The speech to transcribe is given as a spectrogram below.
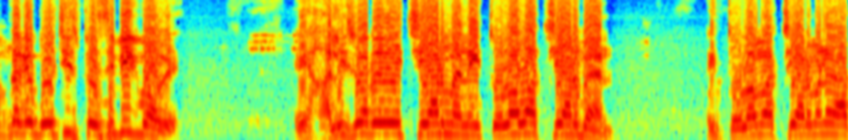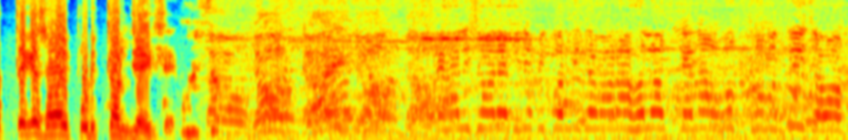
আপনাকে বলছি স্পেসিফিক ভাবে এই হালিশহরের এই চেয়ারম্যান এই তোলাবাদ চেয়ারম্যান এই তোলামার চেয়ারম্যানের হাত থেকে সবাই পরিত্রাণ চাইছে। মুখ্যমন্ত্রী জবাব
